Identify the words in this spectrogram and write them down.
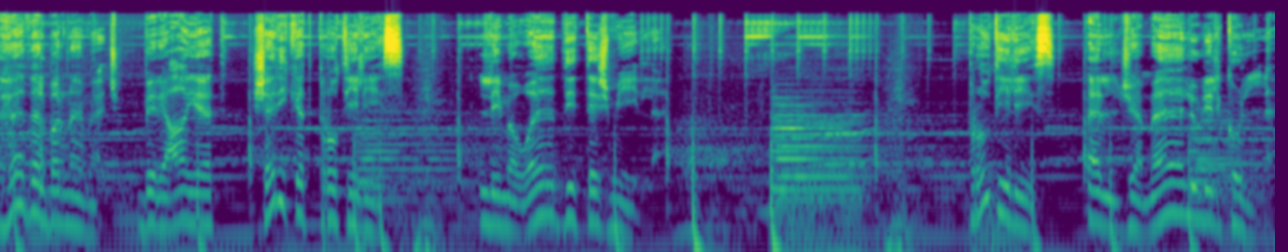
هذا البرنامج برعاية شركة بروتيليس لمواد التجميل بروتيليس الجمال للكل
